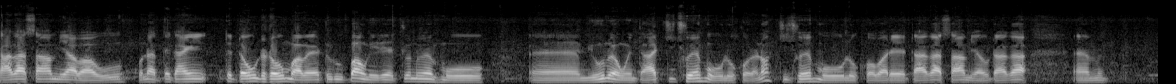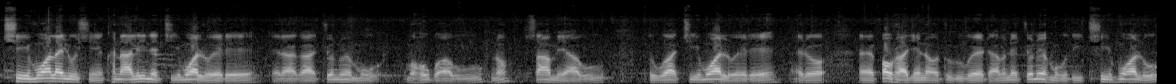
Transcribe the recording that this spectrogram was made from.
ဒါကစားမရပါဘူးခုနတက်ကိုင်းတက်တုံးတုံးမှာပဲအတူတူပေါက်နေတဲ့ကျွတ်နေမှုအဲမျိုးနွယ်ဝင်ဒါကြီးချွဲမှုလို့ခေါ်တယ်နော်ကြီးချွဲမှုလို့ခေါ်ပါတယ်ဒါကစားမရဘူးဒါက အဲခြေမွားလိုက်လို့ရှိရင်ခဏလေးနဲ့ကြီးမွားလွယ်တယ်အဲဒါကကျွတ်နွယ်မှုမဟုတ်ပါဘူးနော်စားမရဘူးသူကကြီးမွားလွယ်တယ်အဲတော့အဲပေါက်ထားခြင်းတော့အတူတူပဲဒါမှနဲ့ကျွတ်နွယ်မှုဒီခြေမွားလို့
